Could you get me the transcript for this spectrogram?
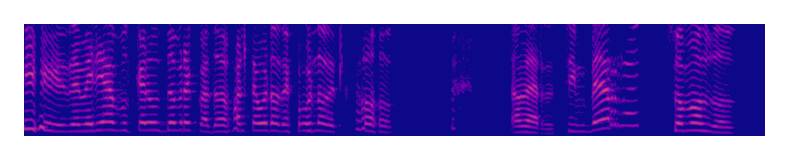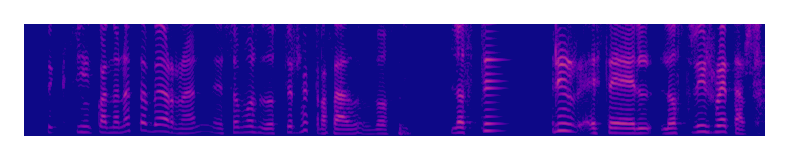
Debería buscar un nombre cuando falta uno de uno de todos. A ver, sin Bernan somos los. si- si- cuando no está Bernan, eh, somos los tres retrasados, dos. Los tres. Este, los tres retards.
